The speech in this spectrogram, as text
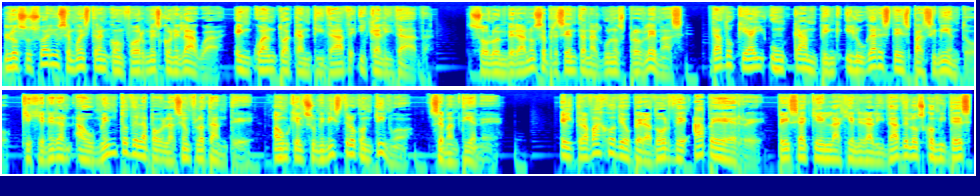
Los usuarios se muestran conformes con el agua en cuanto a cantidad y calidad. Solo en verano se presentan algunos problemas, dado que hay un camping y lugares de esparcimiento que generan aumento de la población flotante, aunque el suministro continuo se mantiene. El trabajo de operador de APR, pese a que en la generalidad de los comités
